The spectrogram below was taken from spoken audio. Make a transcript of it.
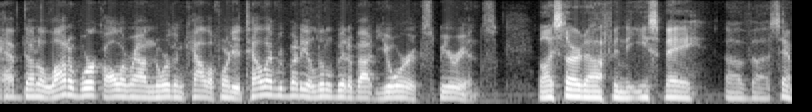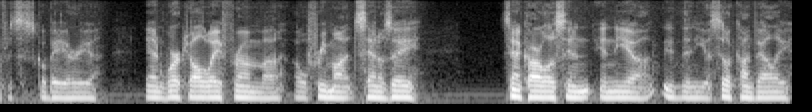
have done a lot of work all around Northern California. Tell everybody a little bit about your experience. Well, I started off in the East Bay of uh, San Francisco Bay Area and worked all the way from uh, oh, Fremont, San Jose, San Carlos in, in the, uh, in the uh, Silicon Valley,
